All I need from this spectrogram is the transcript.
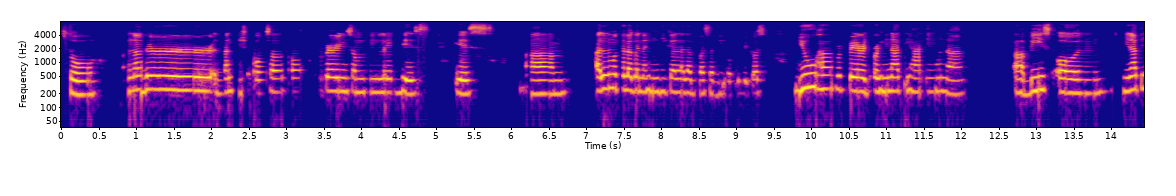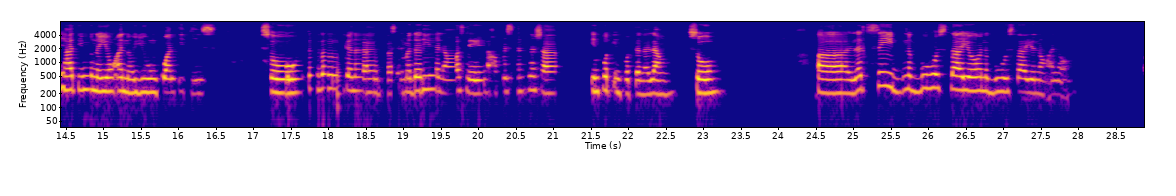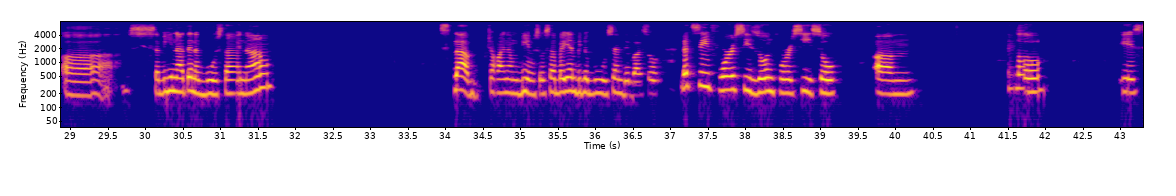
So another advantage of, preparing something like this is um, alam mo talaga na hindi ka lalagpas sa BOQ because you have prepared or hinati-hati mo na uh, based on hinati-hati mo na yung ano yung quantities So, hindi ka na lalagpas. Madali na lang kasi nakapresent na siya, input-input ka na lang. So, uh, let's say, nagbuhos tayo, nagbuhos tayo ng ano, uh, sabihin natin, nagbuhos tayo ng slab, tsaka ng beam. So, sabay yan binubuhusan, di ba? So, let's say 4C, zone 4C. So, um, ito is,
